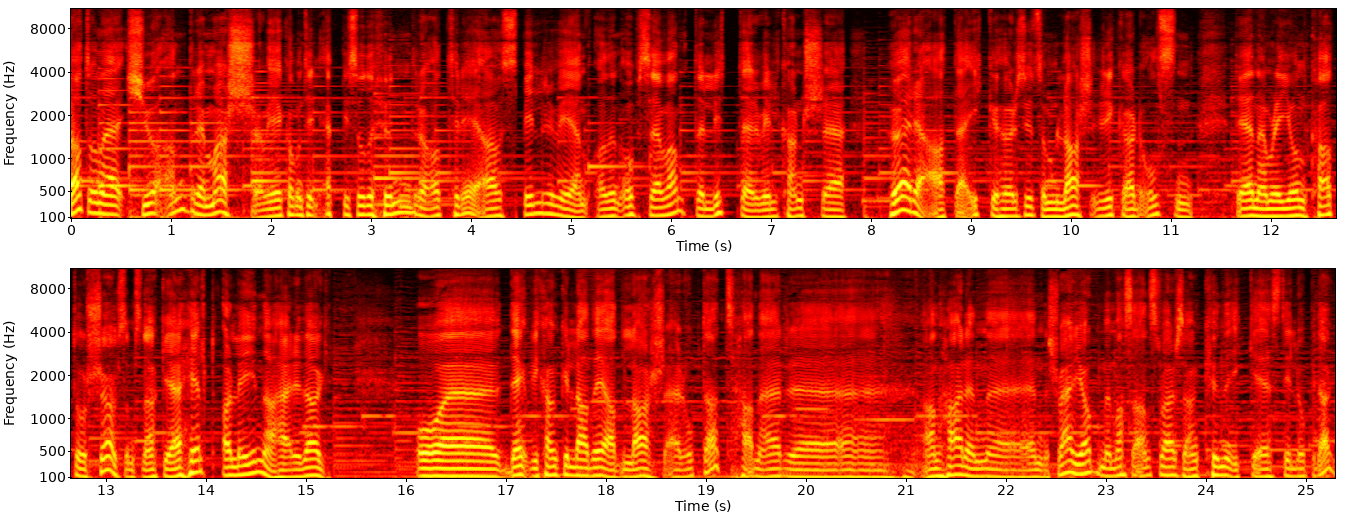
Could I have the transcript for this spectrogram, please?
Datoen er 22. mars, og vi er kommet til episode 103 av Spillrevyen. Og den observante lytter vil kanskje høre at jeg ikke høres ut som Lars Rikard Olsen. Det er nemlig Jon Cato sjøl som snakker. Jeg er helt alene her i dag. Og eh, det, vi kan ikke la det at Lars er opptatt. Han, er, uh, han har en, eh, en svær jobb med masse ansvar, så han kunne ikke stille opp i dag.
